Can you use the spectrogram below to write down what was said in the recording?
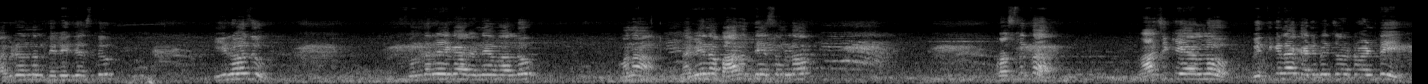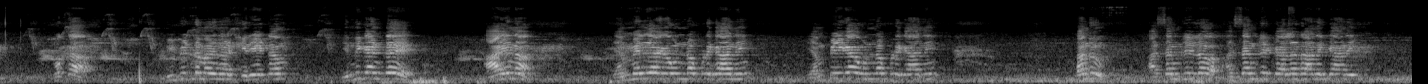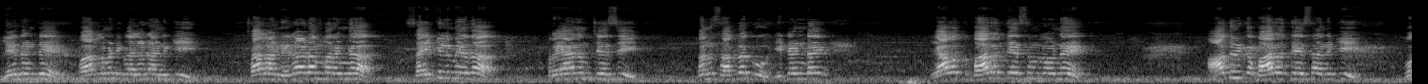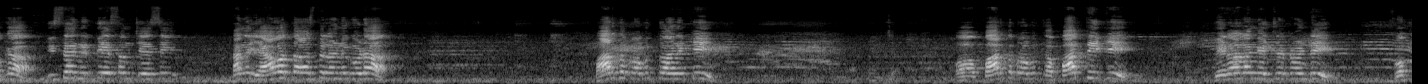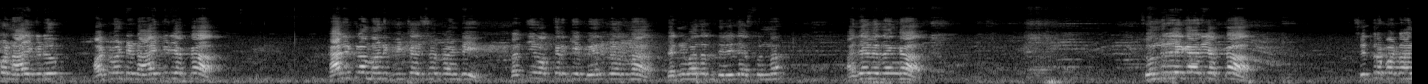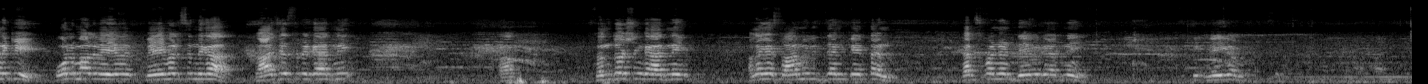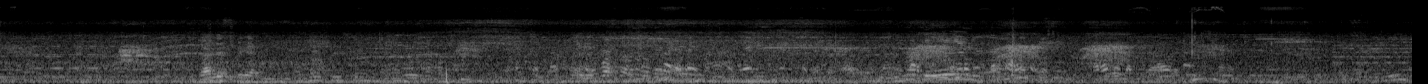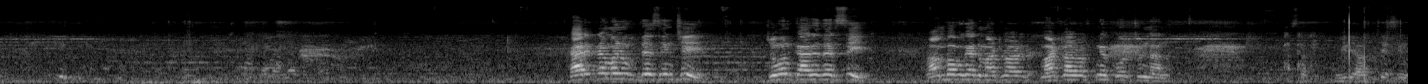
అభినందనలు తెలియజేస్తూ ఈరోజు సుందరయ్య గారు అనేవాళ్ళు మన నవీన భారతదేశంలో ప్రస్తుత రాజకీయాల్లో వెతికినా కనిపించినటువంటి ఒక విభిన్నమైన కిరీటం ఎందుకంటే ఆయన ఎమ్మెల్యేగా ఉన్నప్పుడు కానీ ఎంపీగా ఉన్నప్పుడు కానీ తను అసెంబ్లీలో అసెంబ్లీకి వెళ్ళడానికి కానీ లేదంటే పార్లమెంట్కి వెళ్ళడానికి చాలా నిరాడంబరంగా సైకిల్ మీద ప్రయాణం చేసి తను సభలకు అటెండ్ అయి యావత్ భారతదేశంలోనే ఆధునిక భారతదేశానికి ఒక దిశానిర్దేశం చేసి తన యావత్ ఆస్తులను కూడా భారత ప్రభుత్వానికి భారత ప్రభుత్వ పార్టీకి విరాళంగా ఇచ్చినటువంటి గొప్ప నాయకుడు అటువంటి నాయకుడి యొక్క కార్యక్రమానికి విచ్చేసినటువంటి ప్రతి ఒక్కరికి పేరు పేరున ధన్యవాదాలు తెలియజేస్తున్నా. అదేవిధంగా సుందరయ్య గారి యొక్క చిత్రపటానికి పూలమాల వేయ వేయవలసిందిగా రాజేశ్వరి గారిని సంతోషం గారిని అలాగే స్వామి విద్యానికేతన్ కరస్పాండెంట్ దేవి గారిని వేయగా గారు. కార్యక్రమాన్ని ఉద్దేశించి జోన్ కార్యదర్శి రాంబాబు గారిని మాట్లాడ మాట్లాడవలసిందిగా కోరుచున్నాను. వీడియో ఆఫ్ చేసి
